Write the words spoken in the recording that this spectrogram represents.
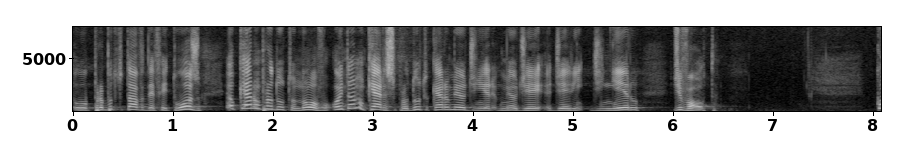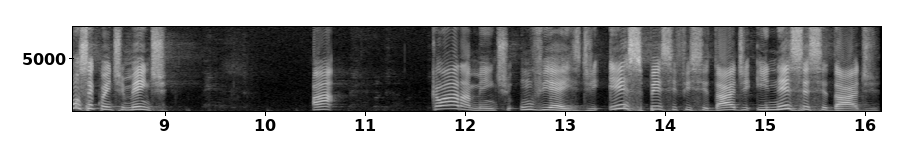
o produto estava defeituoso, eu quero um produto novo, ou então não quero esse produto, quero meu dinheiro, meu dinheiro de volta. Consequentemente, há claramente um viés de especificidade e necessidade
